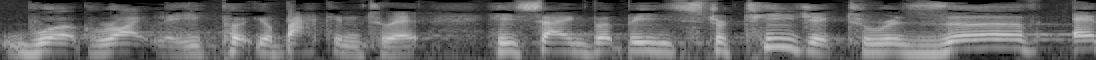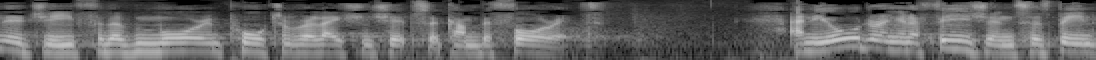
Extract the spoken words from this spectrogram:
work rightly, put your back into it, he's saying, but be strategic to reserve energy for the more important relationships that come before it. And the ordering in Ephesians has been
